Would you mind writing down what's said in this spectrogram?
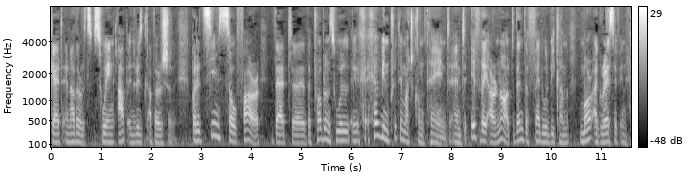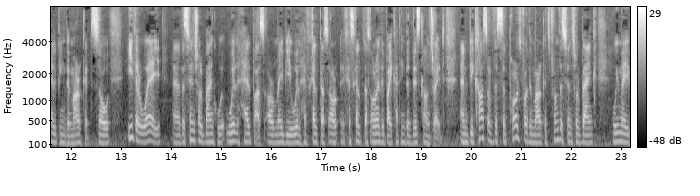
get another swing up in risk aversion. But it seems so far that the problems will have been pretty much contained. And if they are not, then the Fed will become more aggressive in helping the market. So either way, uh, the central bank will help us, or maybe will have helped us, or has helped us already by cutting the discount rate. And because of the support for the markets from the central bank, we may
